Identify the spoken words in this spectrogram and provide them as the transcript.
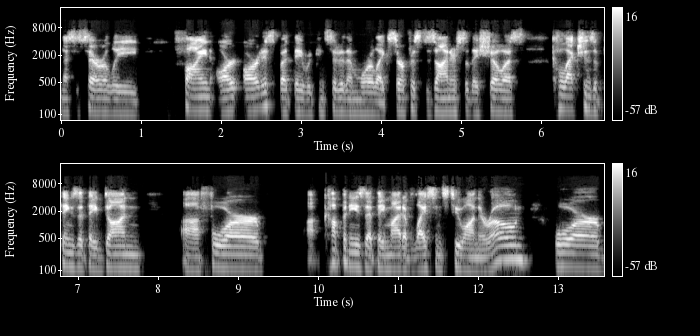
necessarily fine art artists but they would consider them more like surface designers. So they show us collections of things that they've done uh, for uh, companies that they might have licensed to on their own or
